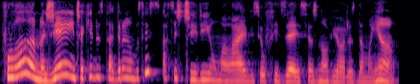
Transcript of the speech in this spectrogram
Fulana, gente, aqui no Instagram, vocês assistiriam uma live se eu fizesse às 9 horas da manhã?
